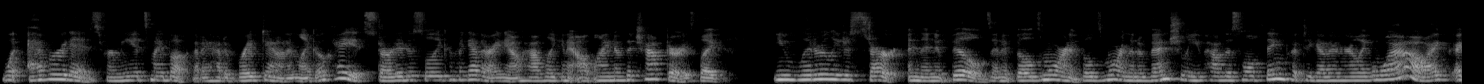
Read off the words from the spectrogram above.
whatever it is, for me, it's my book that I had to break down and, like, okay, it started to slowly come together. I now have like an outline of the chapters. Like, you literally just start and then it builds and it builds more and it builds more. And then eventually you have this whole thing put together and you're like, wow, I, I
